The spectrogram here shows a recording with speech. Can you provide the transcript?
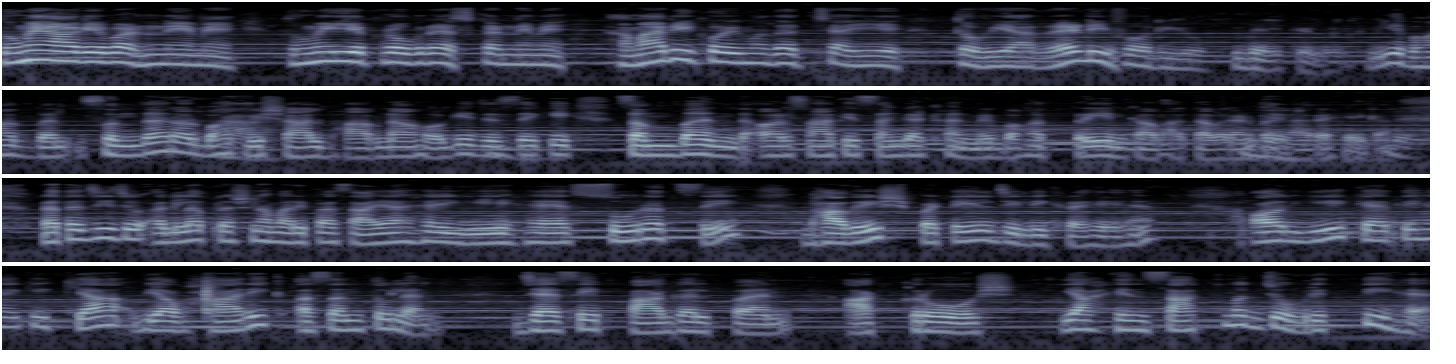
तुम्हें आगे बढ़ने में तुम्हें ये प्रोग्रेस करने में हमारी कोई मदद चाहिए तो we are ready for you बिल्कुल बिल्कुल। ये बहुत सुंदर और बहुत हाँ। विशाल भावना होगी जिससे कि संबंध और साथ ही संगठन में बहुत प्रेम का वातावरण बना रहेगा। लता जी जो अगला प्रश्न हमारे पास आया है ये है सूरत से भावेश पटेल जी लिख रहे हैं और ये कहते हैं कि क्या व्यावहारिक असंतुलन जैसे पागलपन आक्रोश या हिंसात्मक जो वृत्ति है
